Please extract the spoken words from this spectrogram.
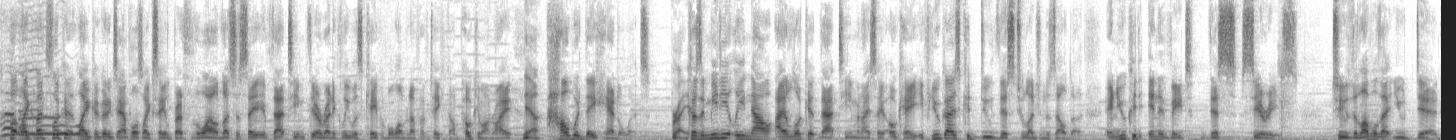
but like let's look at like a good example is like say Breath of the Wild. Let's just say if that team theoretically was capable of enough of taking on Pokemon, right? Yeah. How would they handle it? Right. Because immediately now I look at that team and I say, okay, if you guys could do this to Legend of Zelda and you could innovate this series to the level that you did,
